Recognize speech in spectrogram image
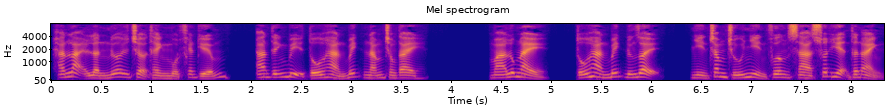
Hắn lại lần nữa trở thành một phen kiếm, an tĩnh bị Tố Hàn Bích nắm trong tay. Mà lúc này, Tố Hàn Bích đứng dậy, nhìn chăm chú nhìn phương xa xuất hiện thân ảnh.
